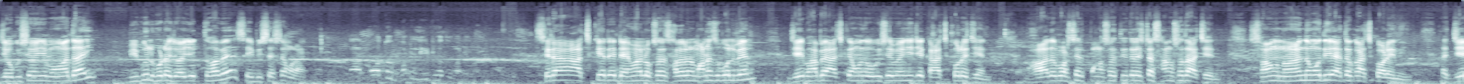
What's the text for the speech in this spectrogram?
যে অভিষেক ব্যানার্জি মহোদয় বিপুল ভোটে জয়যুক্ত হবে সেই বিশ্বাসটা আমরা রাখি। কত ভোটে লিড হতে পারে? সেটা আজকের এই ড্যামরা লোকসভা সাধারণ মানুষ বলবেন যেভাবে আজকে আমাদের অভিষেক ব্যানার্জি যে কাজ করেছেন ভারতবর্ষের পাঁচশো তেতাল্লিশটা সাংসদ আছেন স্বয়ং নরেন্দ্র মোদী এত কাজ করেনি। তা যে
